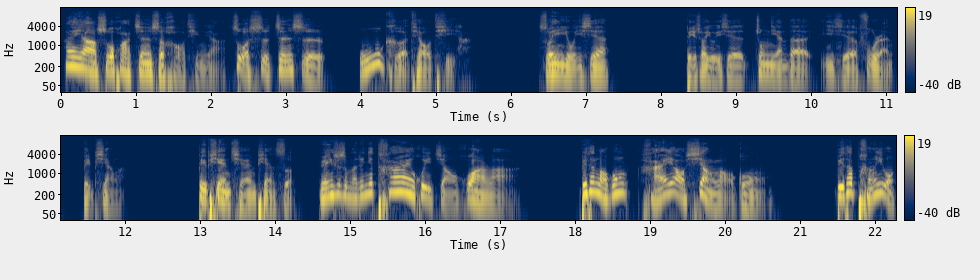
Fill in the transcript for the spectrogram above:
哎呀，说话真是好听呀，做事真是无可挑剔呀。所以有一些，比如说有一些中年的一些妇人被骗了，被骗钱骗色，原因是什么呢？人家太会讲话了，比她老公还要像老公。比他朋友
